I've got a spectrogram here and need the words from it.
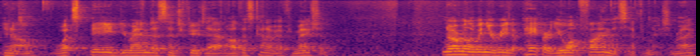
you know, what speed you ran the centrifuge at, all this kind of information. Normally when you read a paper, you won't find this information, right?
